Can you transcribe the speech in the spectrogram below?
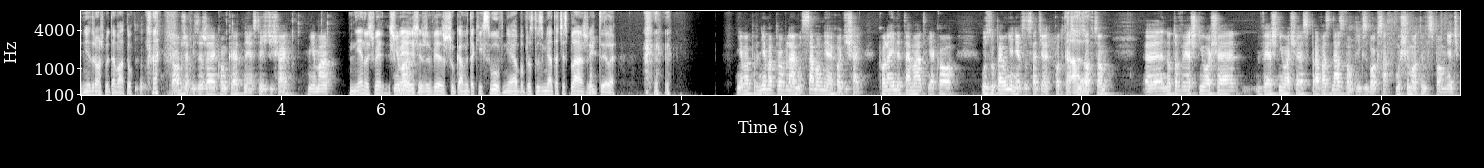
nie drążmy tematu. Dobrze, widzę, że konkretny jesteś dzisiaj. Nie ma Nie no, śmie śmieję się, że wiesz, szukamy takich słów, nie? A po prostu zmiata cię z planszy i tyle. Nie ma, nie ma problemu. Samo mięcho dzisiaj. Kolejny temat jako uzupełnienie w zasadzie podcastu z owcą. E, No to wyjaśniło się, wyjaśniła się sprawa z nazwą Xboxa. Musimy o tym wspomnieć.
